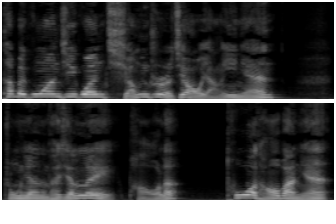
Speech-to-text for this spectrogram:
他被公安机关强制教养一年，中间呢他嫌累跑了，脱逃半年，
